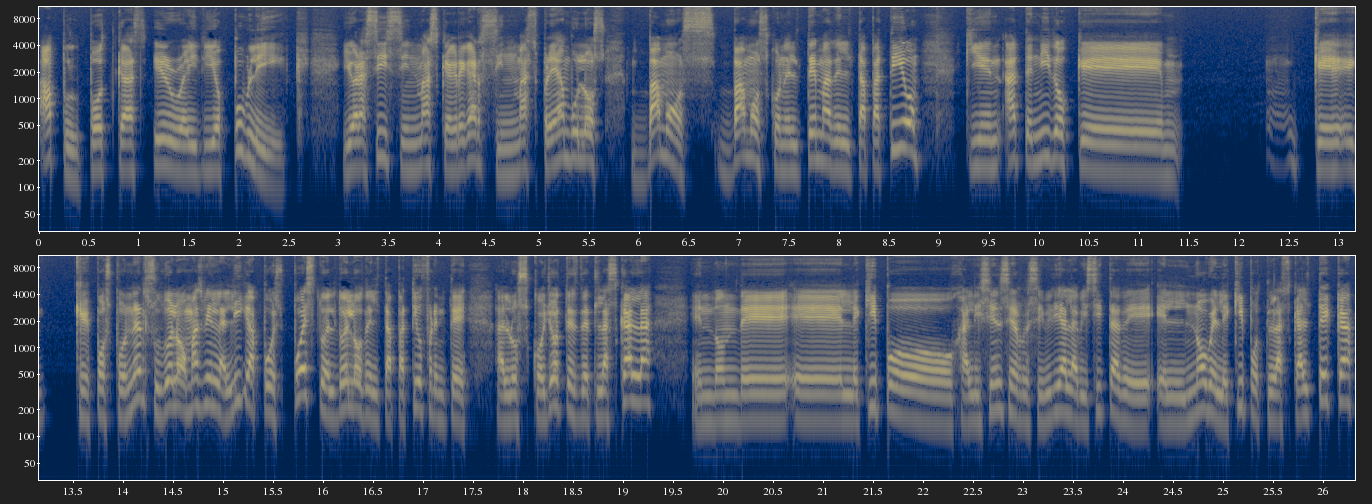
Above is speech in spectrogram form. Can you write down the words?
Apple Podcast y Radio Public. Y ahora sí, sin más que agregar, sin más preámbulos, vamos, vamos con el tema del tapatío, quien ha tenido que que, posponer su duelo, o más bien la liga, pues puesto el duelo del tapatío frente a los Coyotes de Tlaxcala, en donde eh, el equipo jalisciense recibiría la visita del el Nobel equipo tlaxcalteca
